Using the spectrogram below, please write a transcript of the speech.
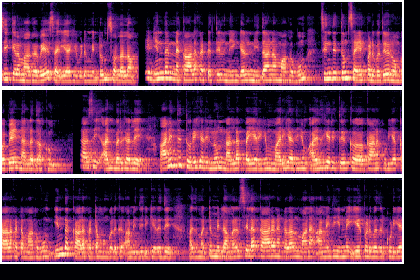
சீக்கிரமாகவே சரியாகிவிடும் என்றும் சொல்லலாம். இந்த காலகட்டத்தில் நீங்கள் நிதானமாகவும் சிந்தித்தும் செயல்படுவது ரொம்பவே நல்லதாகும். ராசி அன்பர்களே அனைத்து துறைகளிலும் நல்ல பெயரையும் மரியாதையும் அதிகரித்து காணக்கூடிய காலகட்டமாகவும் இந்த காலகட்டம் உங்களுக்கு அமைந்திருக்கிறது. அது மட்டும் இல்லாமல் சில காரணங்களால் மன அமைதியின்மை ஏற்படுவதற்குரிய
